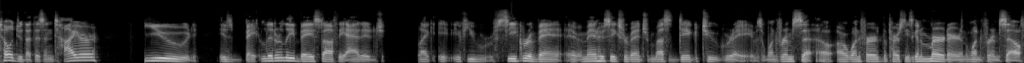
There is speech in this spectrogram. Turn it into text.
told you that this entire feud is ba- literally based off the adage like if you seek revenge a man who seeks revenge must dig two graves one for himself or one for the person he's going to murder and one for himself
